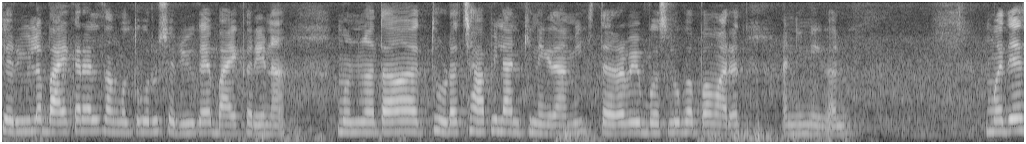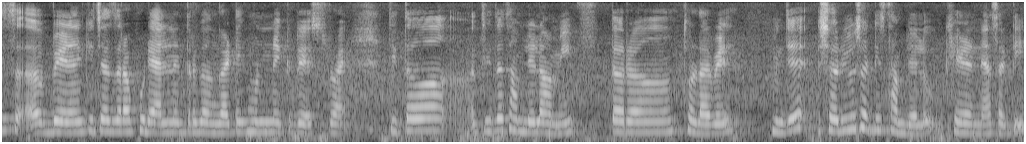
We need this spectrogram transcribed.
शरीरला बाय करायला सांगतो करू शरीर काय बाय करेना. म्हणून आता थोडा चहा पिला आणखीन एकदा आम्ही. तर वेळ बसलो गप्पा मारत आणि निघालो. मध्येच बेळंकीच्या जरा पुढे आल्यानंतर गंगाटेक म्हणून एक रेस्टॉ आहे. तिथं तिथं थांबलेलो आम्ही. तर थोडा वेळ म्हणजे शरीरसाठीच थांबलेलो खेळण्यासाठी.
